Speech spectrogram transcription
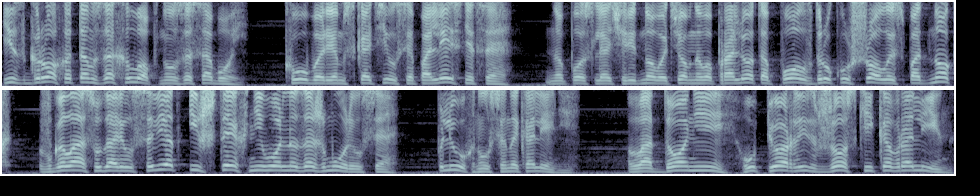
и с грохотом захлопнул за собой. Кубарем скатился по лестнице, но после очередного темного пролета пол вдруг ушел из-под ног, в глаз ударил свет, и Штех невольно зажмурился, плюхнулся на колени. Ладони уперлись в жесткий ковролин.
